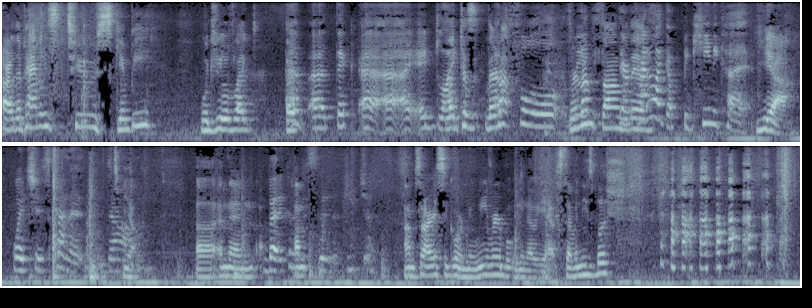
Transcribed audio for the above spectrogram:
Are the panties too skimpy? Would you have liked... a, A, a thick. Uh, uh, I, I'd like, Like, 'cause they're a not- full. they're not thong, They're they kind of like a bikini cut, yeah. which is kind of dumb. Yeah. Uh, and then, But it could have been the future. I'm sorry, Sigourney Weaver, but we know you have 70s bush.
